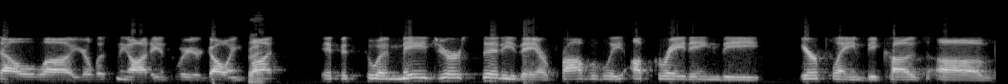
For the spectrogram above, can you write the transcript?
tell uh, your listening audience where you're going. Right. But if it's to a major city, they are probably upgrading the airplane because of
